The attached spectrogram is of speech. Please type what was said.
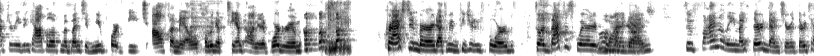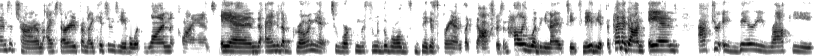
after raising capital from a bunch of Newport Beach alpha males holding a tampon in a boardroom, crashed and burned after we were featured in Forbes. So I was back to square oh one again. Gosh. So finally, my third venture, third time's a charm, I started from my kitchen table with one client and I ended up growing it to working with some of the world's biggest brands like the Oscars in Hollywood, the United States Navy at the Pentagon. And after a very rocky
